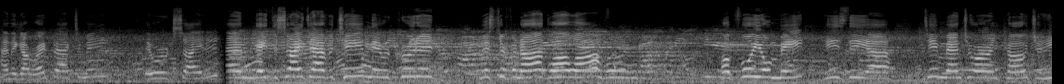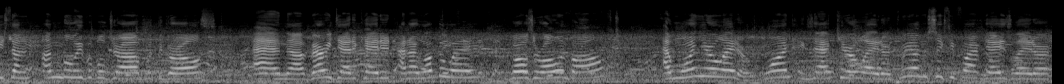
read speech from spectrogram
and they got right back to me. They were excited, and they decided to have a team. They recruited Mr. Vinod Lala, who hopefully you'll meet. He's the uh, team mentor and coach, and he's done an unbelievable job with the girls, and uh, very dedicated. And I love the way the girls are all involved. And one year later, one exact year later, 365 days later,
